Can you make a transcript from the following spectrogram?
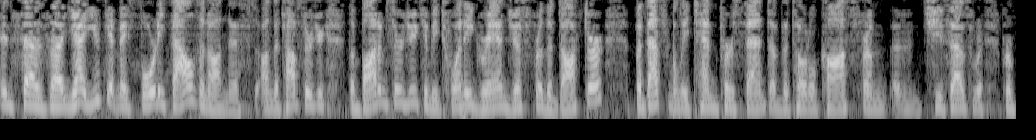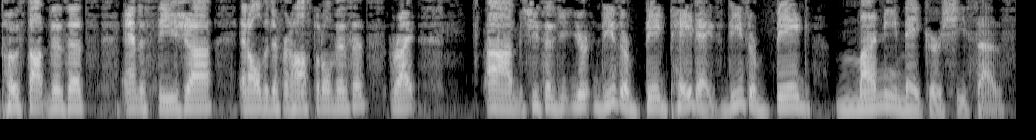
It says, uh, yeah, you get make 40,000 on this, on the top surgery. The bottom surgery can be 20 grand just for the doctor, but that's only 10% of the total cost from, uh, she says, for post-op visits, anesthesia, and all the different hospital visits, right? Um, she says, these are big paydays. These are big money makers, she says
